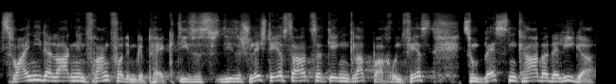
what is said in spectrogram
zwei Niederlagen in Frankfurt im Gepäck, dieses, diese schlechte erste Halbzeit gegen Gladbach und fährst zum besten Kader der Liga.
